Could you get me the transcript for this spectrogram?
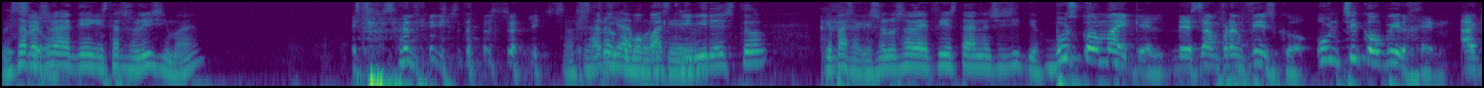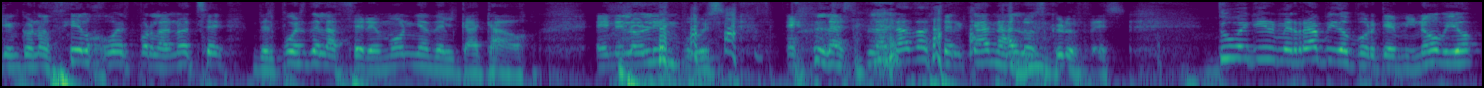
Esta Sigo. persona tiene que estar solísima, ¿eh? Esta persona tiene que estar solísima. Claro, como para porque- escribir esto... ¿Qué pasa? ¿Que solo sale de fiesta en ese sitio? Busco a Michael, de San Francisco, un chico virgen, a quien conocí el jueves por la noche después de la ceremonia del cacao, en el Olympus, en la explanada cercana a los cruces. Tuve que irme rápido porque mi novio,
